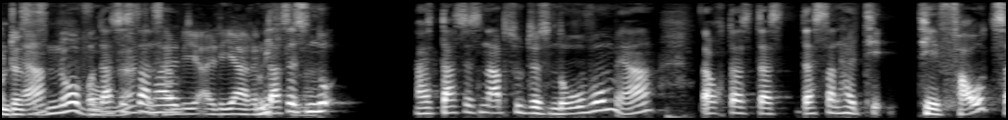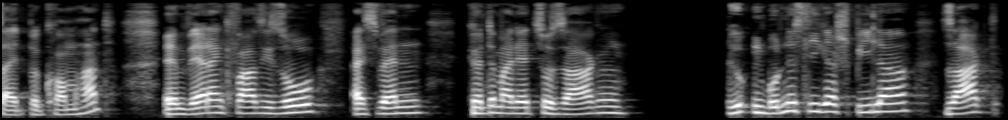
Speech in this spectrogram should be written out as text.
Und das ja? ist ein Novum, und das ne? ist dann das halt, haben die all die Jahre nicht und das ist no das ist ein absolutes Novum, ja. Auch dass das, das dann halt TV-Zeit bekommen hat, ähm, wäre dann quasi so, als wenn könnte man jetzt so sagen, irgendein Bundesligaspieler sagt,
